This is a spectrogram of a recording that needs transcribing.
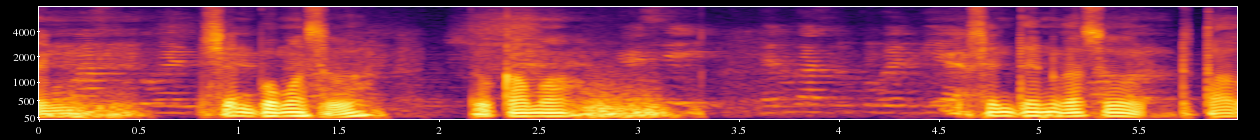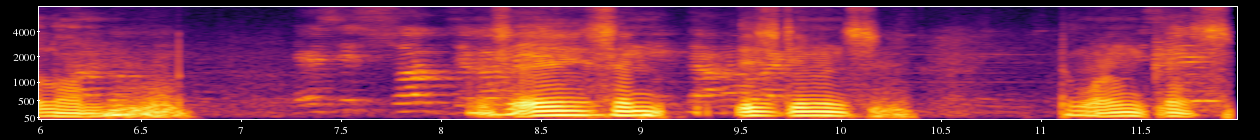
and sent Bomasur to Kama, sent Dhenukasur to Talwan. So he sent these demons to one place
